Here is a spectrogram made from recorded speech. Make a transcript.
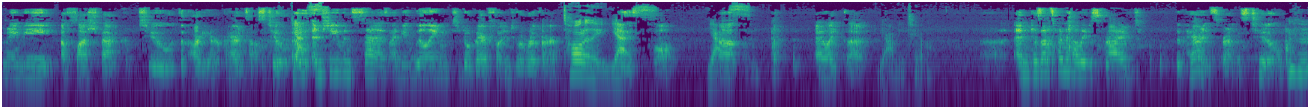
maybe a flashback to the party at her parents' house too. Yes. And, and she even says, "I'd be willing to go barefoot into a river." Totally. Yes. Beautiful. Yes. Um, I like that, yeah, me too. and because that's kind of how they described the parents' friends too. hmm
